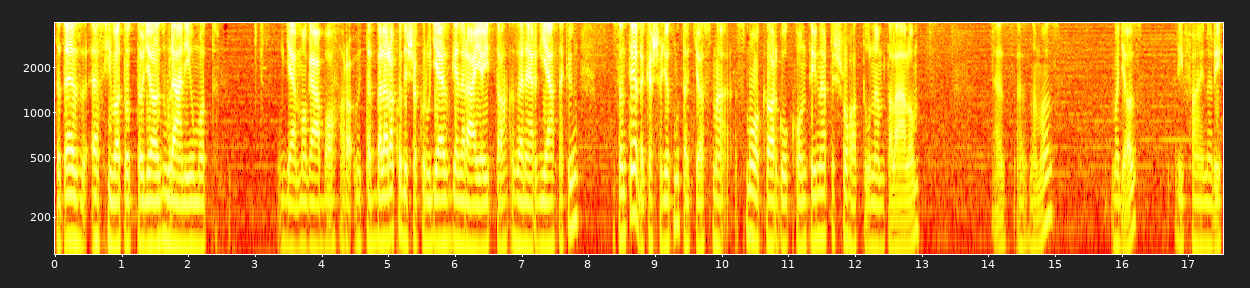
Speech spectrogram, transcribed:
Tehát ez, ez hivatott ugye az urániumot ugye magába, tehát belerakod, és akkor ugye ez generálja itt az energiát nekünk. Viszont érdekes, hogy ott mutatja a small cargo containert, és rohadtul nem találom. Ez, ez nem az. Vagy az. Refinery.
